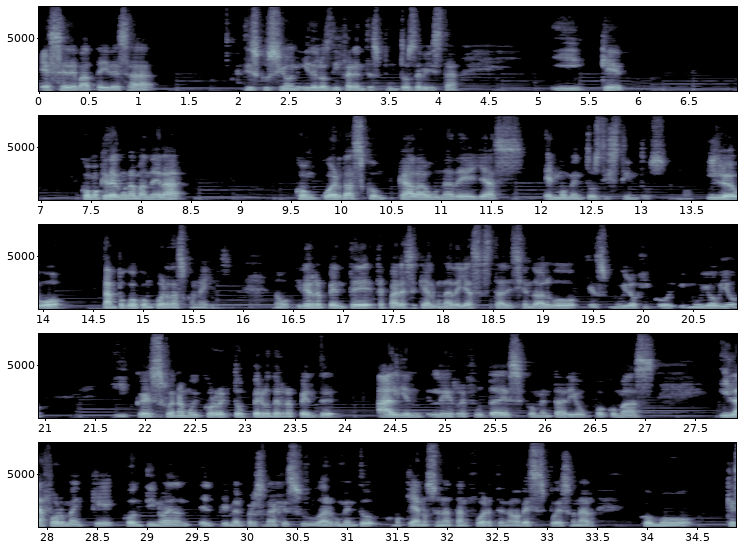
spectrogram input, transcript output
ese debate y de esa discusión y de los diferentes puntos de vista y que como que de alguna manera concuerdas con cada una de ellas en momentos distintos y luego tampoco concuerdas con ellas. ¿no? Y de repente te parece que alguna de ellas está diciendo algo que es muy lógico y muy obvio y que suena muy correcto, pero de repente alguien le refuta ese comentario un poco más y la forma en que continúa el primer personaje su argumento como que ya no suena tan fuerte, ¿no? A veces puede sonar como que,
